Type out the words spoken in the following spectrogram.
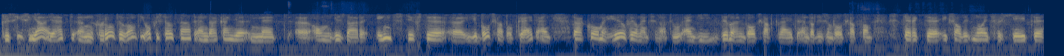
Precies, ja. Je hebt een grote wand die opgesteld staat en daar kan je met uh, onwisbare inktstiften uh, je boodschap op kwijt. En daar komen heel veel mensen naartoe en die willen hun boodschap kwijt. En dat is een boodschap van sterkte, ik zal dit nooit vergeten,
